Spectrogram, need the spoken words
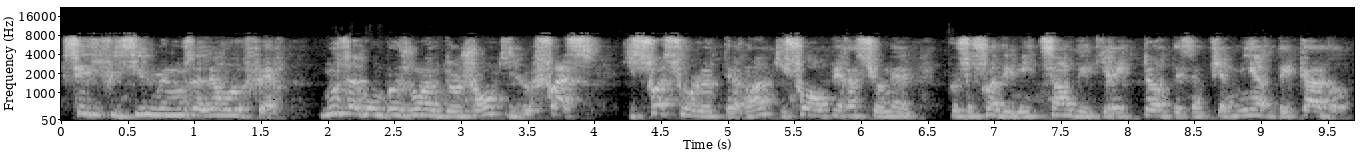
c'est difficile, mais nous allons le faire. Nous avons besoin de gens qui le fassent, qui soient sur le terrain, qui soient opérationnels, que ce soit des médecins, des directeurs, des infirmières, des cadres.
